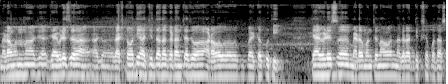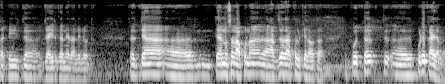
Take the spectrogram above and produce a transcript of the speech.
मॅडमांना ज्या ज्यावेळेस राष्ट्रवादी अजितदादा गटांचा जो आढावा बैठक होती त्यावेळेस मॅडमांचं नाव नगराध्यक्षपदासाठी ज जाहीर करण्यात आलेलं होतं. तर त्या त्यानुसार आपण अर्ज दाखल केला होता. पु- तर पुढे काय झालं?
